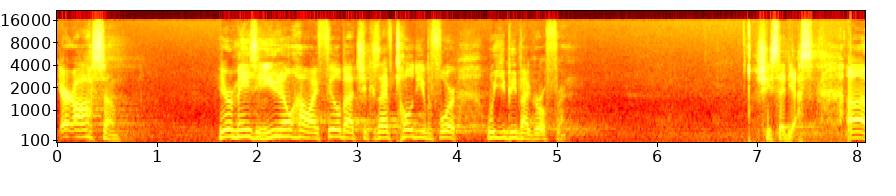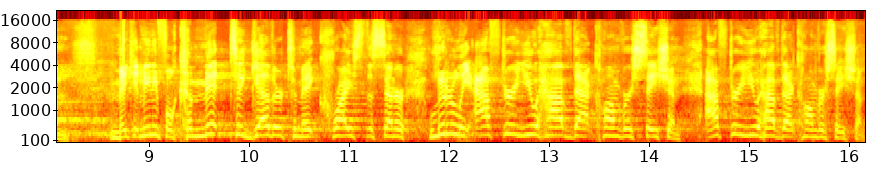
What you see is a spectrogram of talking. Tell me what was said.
You're awesome. You're amazing. You know how I feel about you because I've told you before, will you be my girlfriend? She said yes. Um, make it meaningful. Commit together to make Christ the center. Literally, after you have that conversation, after you have that conversation,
